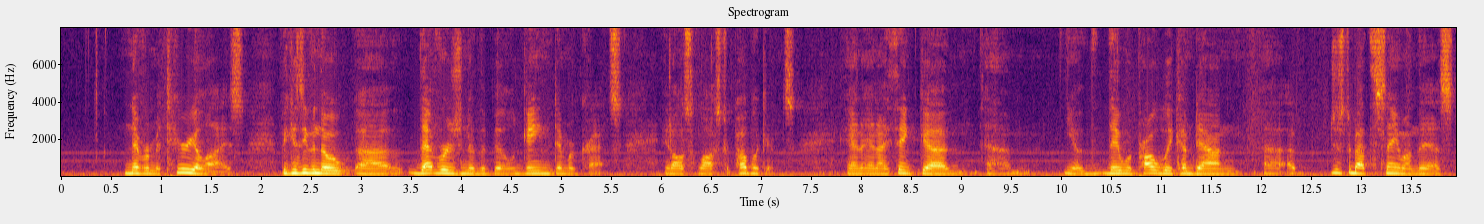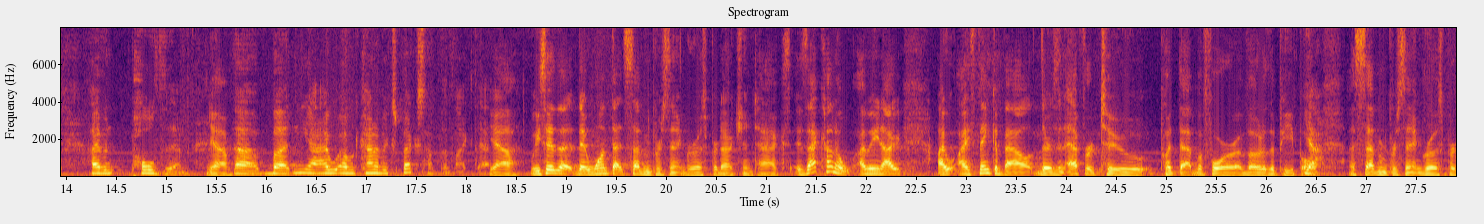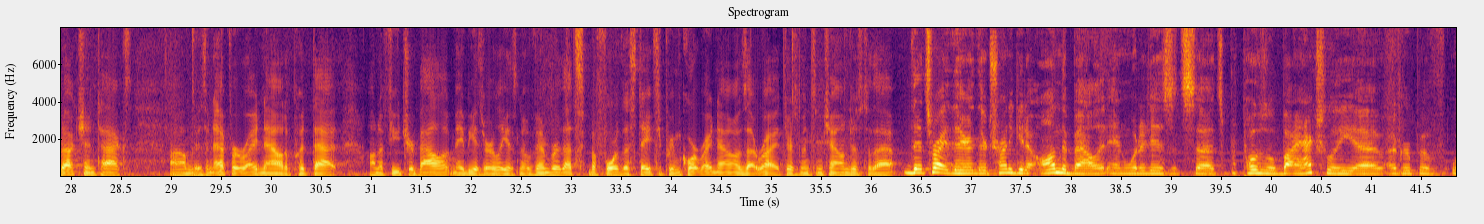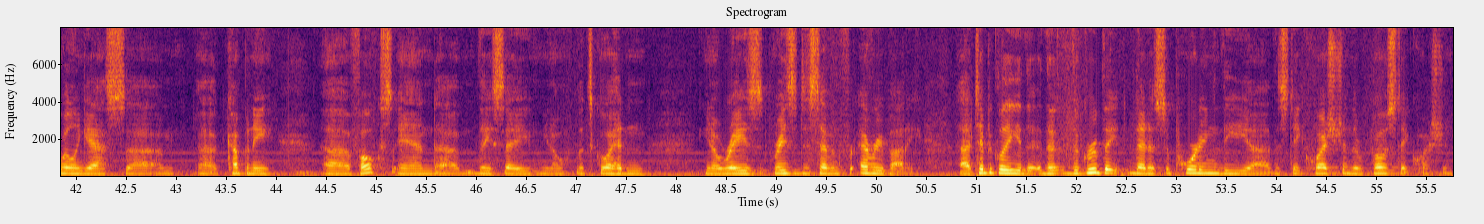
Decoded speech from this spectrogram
never materialized because even though uh, that version of the bill gained Democrats, it also lost Republicans. And, and I think uh, um, you know they would probably come down uh, just about the same on this. I haven't polled them, Yeah. uh, but yeah, I, I would kind of expect something like that. Yeah, we say that they want that seven percent gross production tax. Is that kind of? I mean, I, I I think about there's an effort to put that before a vote of the people. Yeah. A seven percent gross production tax. Um, there's an effort right now to put that on a future ballot, maybe as early as November. That's before the state supreme court right now. Is that right? There's been some challenges to that. That's right. They're they're trying to get it on the ballot, and what it is, it's uh, it's a proposal by actually uh, a group of oil and gas um, uh, company uh, folks, and uh, they say, you know, let's go ahead and, you know, raise raise it to seven for everybody. Typically, the, the, the group that, that is supporting the the state question, the proposed state question,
